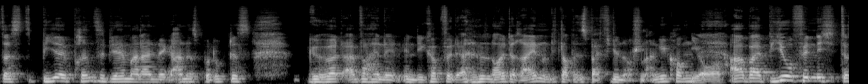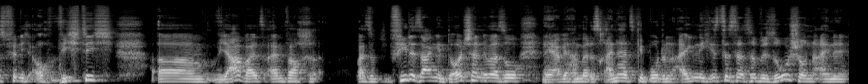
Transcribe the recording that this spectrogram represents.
dass Bier prinzipiell mal ein veganes Produkt ist, gehört einfach in, in die Köpfe der Leute rein und ich glaube, das ist bei vielen auch schon angekommen. Ja. Aber bei Bio finde ich, das finde ich auch wichtig, ähm, ja, weil es einfach also viele sagen in Deutschland immer so, naja, wir haben ja das Reinheitsgebot und eigentlich ist das ja sowieso schon eine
